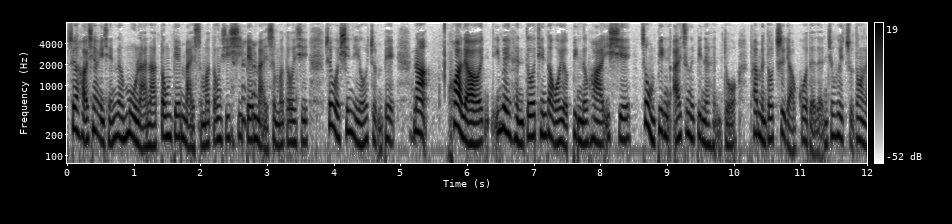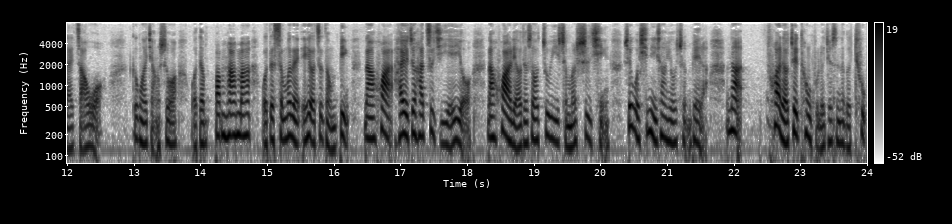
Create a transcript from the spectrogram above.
所以好像以前那个木兰啊，东边买什么东西，西边买什么东西，所以我心里有准备。那。化疗，因为很多听到我有病的话，一些这种病癌症的病人很多，他们都治疗过的人就会主动来找我，跟我讲说，我的爸妈妈，我的什么人也有这种病。那化还有就他自己也有，那化疗的时候注意什么事情？所以我心理上有准备了。那化疗最痛苦的就是那个吐。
